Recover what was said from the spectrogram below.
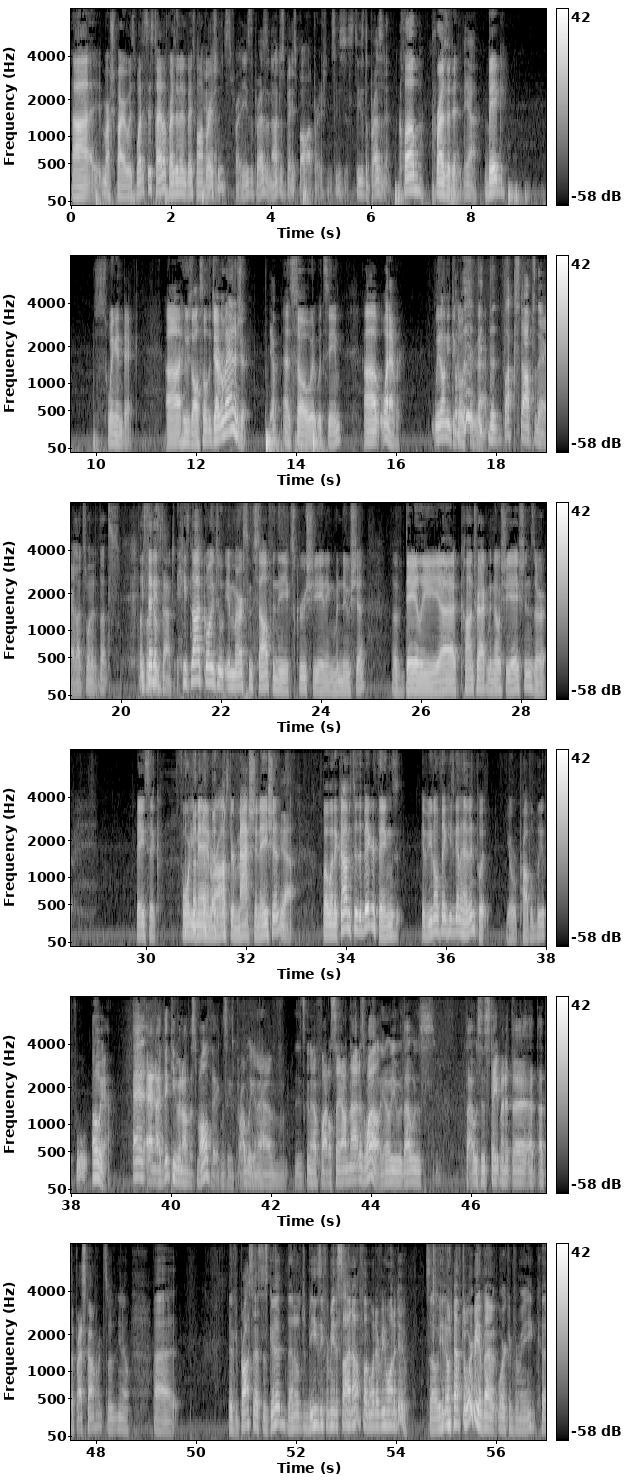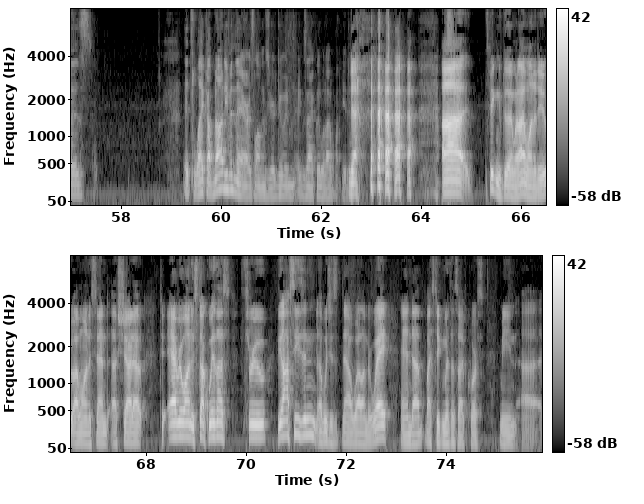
Uh, Mark Shapiro was what is his title? President of Baseball Operations, He's pre- He's the president, not just baseball operations. He's just he's the president. club president. Yeah. big swinging dick, uh, who's also the general manager, Yep. as so it would seem. Uh, whatever. We don't need to go the, through that. the buck stops there. That's what it, that's he that's what said he's, down to. he's not going to immerse himself in the excruciating minutia of daily uh, contract negotiations or basic 40 man roster machinations. Yeah. But when it comes to the bigger things, if you don't think he's going to have input, you're probably a fool. Oh yeah. And and I think even on the small things, he's probably going to have he's going to have final say on that as well. You know, you that was that was his statement at the at, at the press conference. Was, you know, uh, if your process is good, then it'll be easy for me to sign off on whatever you want to do. So you don't have to worry about working for me because it's like I'm not even there as long as you're doing exactly what I want you to. do. Yeah. uh, speaking of doing what I want to do, I want to send a shout out to everyone who stuck with us through the off season, uh, which is now well underway. And uh, by sticking with us, I of course mean uh,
